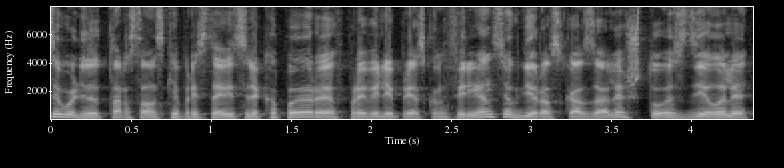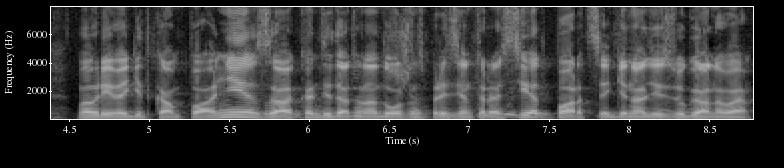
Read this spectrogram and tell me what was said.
Сегодня татарстанские представители КПРФ провели пресс-конференцию, где рассказали, что сделали во время гид-кампании за кандидата на должность президента России от партии Геннадия Зюганова.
